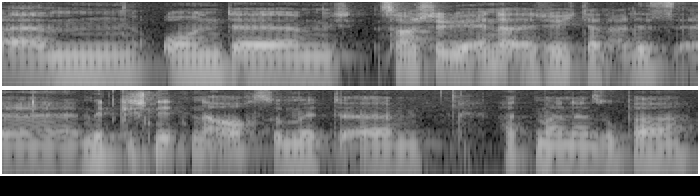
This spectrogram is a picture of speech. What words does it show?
Ähm, und ähm, Soundstudio N hat natürlich dann alles äh, mitgeschnitten auch. Somit ähm, hat man eine super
